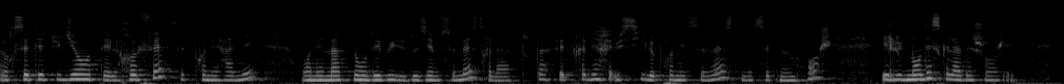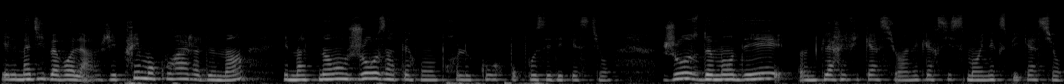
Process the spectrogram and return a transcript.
Alors cette étudiante, elle refait cette première année, on est maintenant au début du deuxième semestre. Elle a tout à fait très bien réussi le premier semestre dans cette même branche. Et je lui demandais ce qu'elle avait changé. Et elle m'a dit, ben voilà, j'ai pris mon courage à deux mains et maintenant j'ose interrompre le cours pour poser des questions. J'ose demander une clarification, un éclaircissement, une explication.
